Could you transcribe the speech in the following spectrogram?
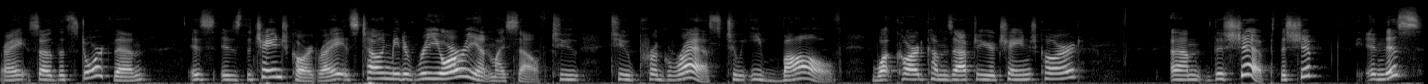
right? So the stork then is is the change card, right? It's telling me to reorient myself, to to progress, to evolve. What card comes after your change card? Um, the ship. The ship in this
